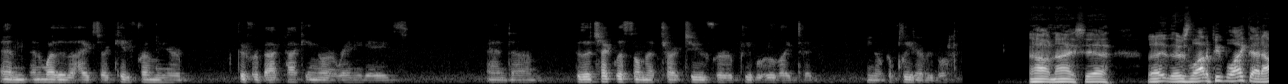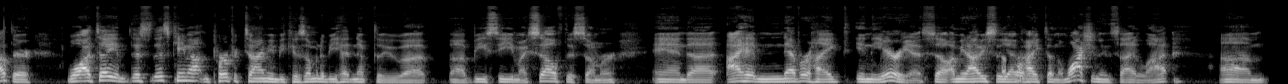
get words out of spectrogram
and, and whether the hikes are kid friendly or good for backpacking or rainy days. And um, there's a checklist on that chart too for people who like to, you know, complete every book. Oh, nice. Yeah. There's a lot of people like that out there. Well, I'll tell you, this this came out in perfect timing because I'm going to be heading up to uh, uh, BC myself this summer, and uh, I have never hiked in the area. So, I mean, obviously, I've hiked on the Washington side a lot, um,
